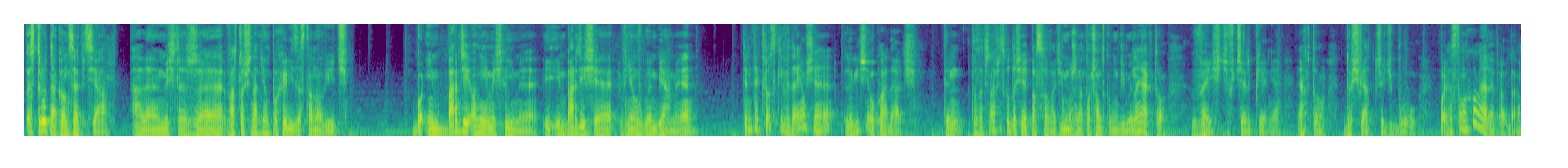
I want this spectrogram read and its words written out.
To jest trudna koncepcja, ale myślę, że warto się nad nią pochylić, zastanowić, bo im bardziej o niej myślimy i im bardziej się w nią wgłębiamy, tym te klocki wydają się logicznie układać. Tym to zaczyna wszystko do siebie pasować. Mimo, że na początku mówimy, no jak to wejść w cierpienie, jak to doświadczyć bólu, bo jasną cholerę, prawda?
